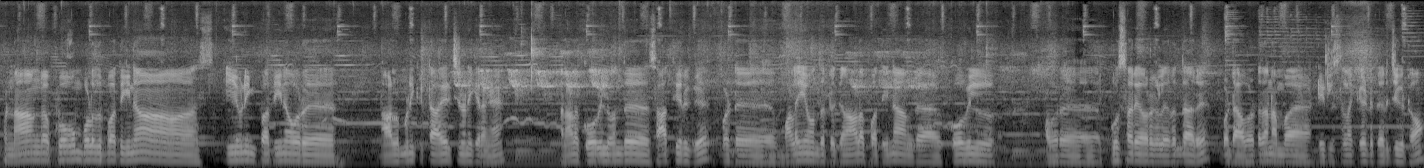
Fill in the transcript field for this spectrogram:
இப்போ நாங்கள் போகும்பொழுது பார்த்தீங்கன்னா ஈவினிங் பார்த்தீங்கன்னா ஒரு நாலு மணிக்கிட்ட ஆயிடுச்சுன்னு நினைக்கிறேங்க. அதனால் கோவில் வந்து சாத்தியிருக்கு பட்டு மழையும் வந்துட்டு இருக்கனால பார்த்தீங்கன்னா அங்கே கோவில் அவர் பூசாரி அவர்கள் இருந்தார். பட் அவர்கிட்ட தான் நம்ம டீட்டெயில்ஸ் எல்லாம் கேட்டு தெரிஞ்சுக்கிட்டோம்.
